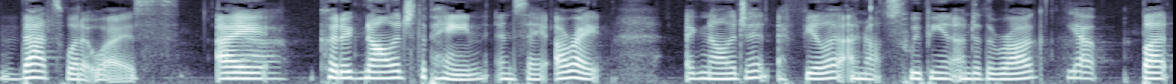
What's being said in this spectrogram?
That's what it was. I Yeah. could acknowledge the pain and say, all right, acknowledge it. I feel it. I'm not sweeping it under the rug, Yep. but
